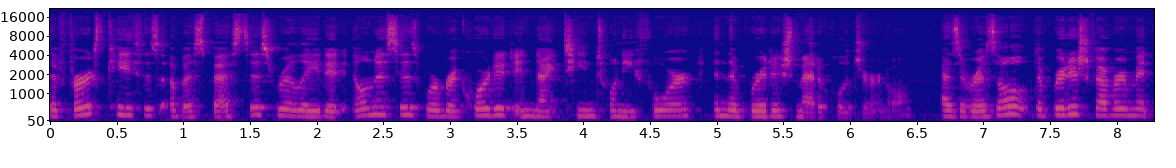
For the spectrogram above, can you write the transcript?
The first cases of asbestos related illnesses were recorded in 1924 in the British Medical Journal. As a result, the British government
